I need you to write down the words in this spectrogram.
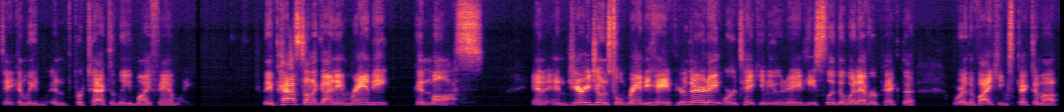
take and lead and protect and lead my family. They passed on a guy named Randy and Moss. And and Jerry Jones told Randy, hey, if you're there at eight, we're taking you at eight. He slid to whatever pick the where the Vikings picked him up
